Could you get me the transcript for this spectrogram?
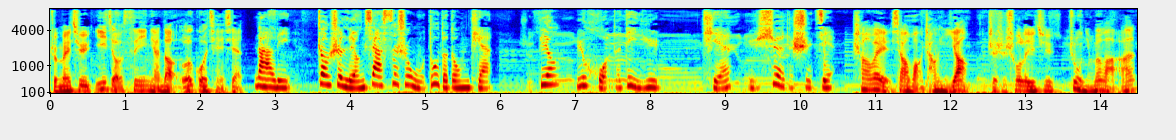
准备去1941年的俄国前线，那里正是零下四十五度的冬天，冰与火的地狱，铁与血的世界。上尉像往常一样，只是说了一句“祝你们晚安”，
